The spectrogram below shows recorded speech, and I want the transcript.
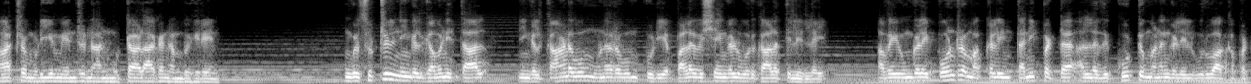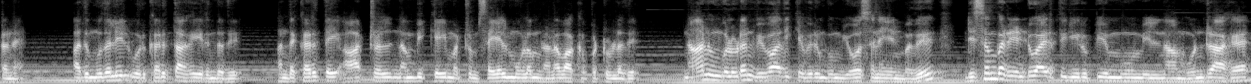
மாற்ற முடியும் என்று நான் முட்டாளாக நம்புகிறேன். உங்கள் சுற்றில் நீங்கள் கவனித்தால் நீங்கள் காணவும் உணரவும் கூடிய பல விஷயங்கள் ஒரு காலத்தில் இல்லை. அவை உங்களை போன்ற மக்களின் தனிப்பட்ட அல்லது கூட்டு மனங்களில் உருவாக்கப்பட்டன. அது முதலில் ஒரு கருத்தாக இருந்தது. அந்த கருத்தை ஆற்றல் நம்பிக்கை மற்றும் செயல் மூலம் நனவாக்கப்பட்டுள்ளது. நான் உங்களுடன் விவாதிக்க விரும்பும் யோசனை என்பது டிசம்பர் இரண்டாயிரத்தி இருபத்தி மூணில் நாம் ஒன்றாக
